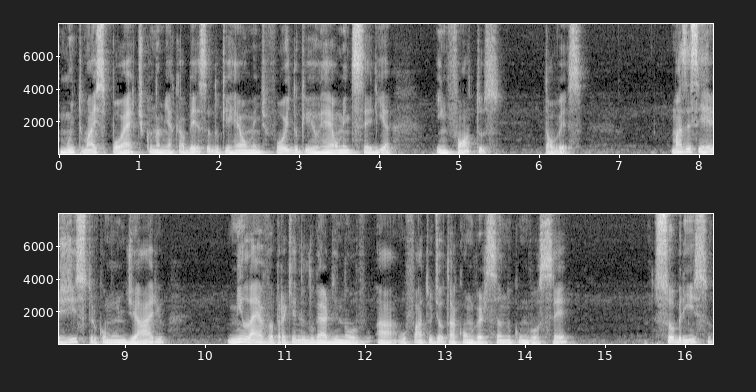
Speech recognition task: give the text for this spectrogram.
muito mais poético na minha cabeça do que realmente foi, do que realmente seria em fotos, talvez. Mas esse registro, como um diário, me leva para aquele lugar de novo. Ah, o fato de eu estar conversando com você sobre isso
